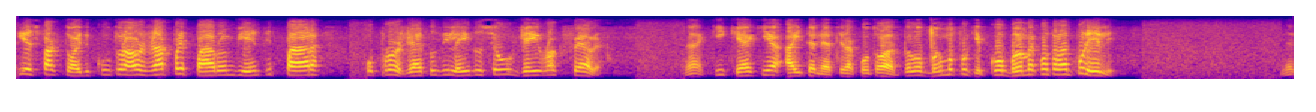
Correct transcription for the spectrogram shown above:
e esse factoide cultural já prepara o ambiente para o projeto de lei do seu Jay Rockefeller, né, que quer que a internet seja controlada pelo Obama, por quê? Porque o Obama é controlado por ele. Né,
